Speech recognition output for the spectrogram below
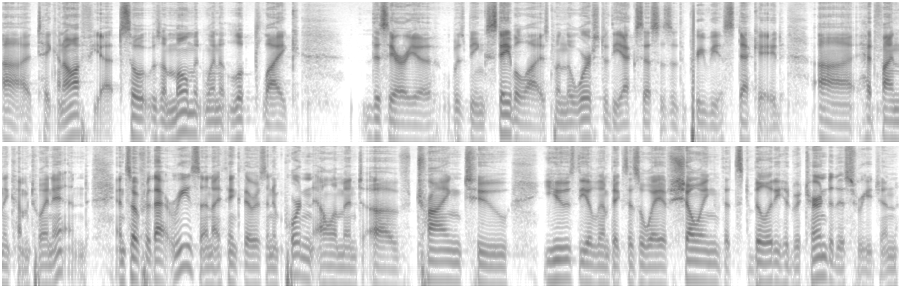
uh, taken off yet. So it was a moment when it looked like this area was being stabilized when the worst of the excesses of the previous decade uh, had finally come to an end. And so for that reason, I think there was an important element of trying to use the Olympics as a way of showing that stability had returned to this region,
